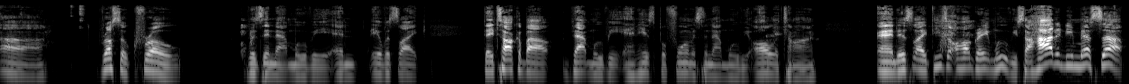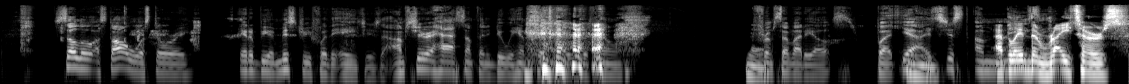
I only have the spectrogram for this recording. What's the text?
uh, Russell Crowe was in that movie, and it was like, they talk about that movie and his performance in that movie all the time. And it's like these are all great movies. So how did he mess up Solo a Star Wars story? It'll be a mystery for the ages. I'm sure it has something to do with him taking over the film Yeah. from somebody else. But yeah, Mm. it's just amazing. I blame the writers.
